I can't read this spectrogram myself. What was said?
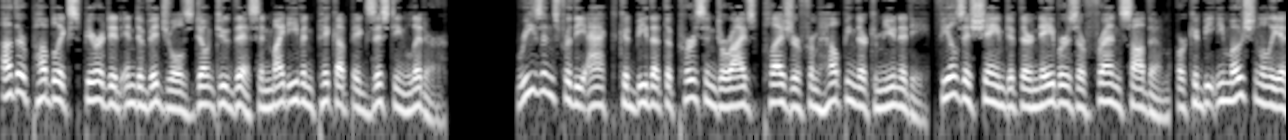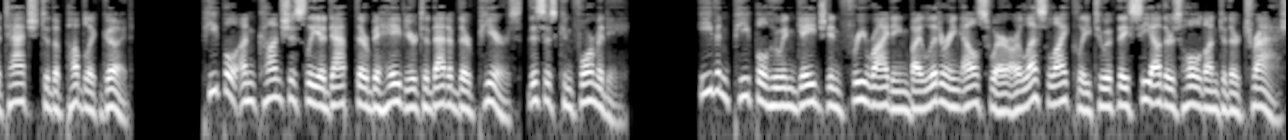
Other public-spirited individuals don't do this and might even pick up existing litter. Reasons for the act could be that the person derives pleasure from helping their community, feels ashamed if their neighbors or friends saw them, or could be emotionally attached to the public good. People unconsciously adapt their behavior to that of their peers, this is conformity. Even people who engaged in free riding by littering elsewhere are less likely to if they see others hold onto their trash.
